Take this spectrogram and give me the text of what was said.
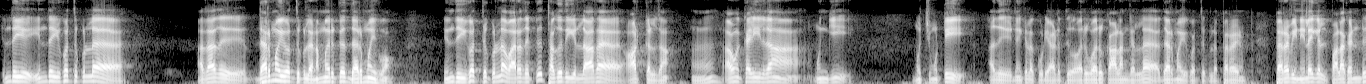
இந்த யு- இந்த யுகத்துக்குள்ளே அதாவது தர்ம யுகத்துக்குள்ளே நம்ம இருக்கிறது தர்ம யுகம். இந்த யுகத்துக்குள்ளே வரதுக்கு தகுதி இல்லாத ஆட்கள் தான். அவங்க கையில் தான் முங்கி மூச்சு முட்டி அது நிகழக்கூடிய அடுத்து வரும் வரும் காலங்களில் தர்ம யுகத்துக்குள்ளே பிற பிறவி நிலைகள் பல கண்டு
